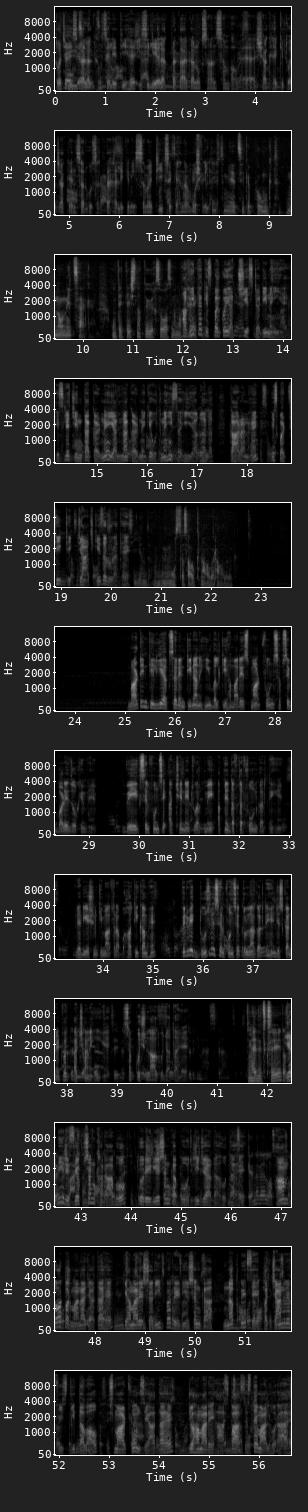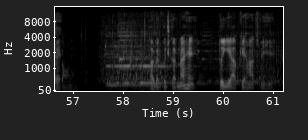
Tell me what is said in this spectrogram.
त्वचा इसे अलग ढंग से लेती है इसीलिए अलग प्रकार का नुकसान संभव है शक है कि त्वचा कैंसर हो सकता है लेकिन इस समय ठीक से कहना मुश्किल है अभी तक इस पर कोई अच्छी स्टडी नहीं है. इसलिए चिंता करने या न करने के उतने ही सही या गलत कारण हैं। इस पर ठीक ठीक जाँच की ज़रूरत है। मार्टिन के लिए अक्सर एंटीना नहीं बल्कि हमारे स्मार्टफ़ोन सबसे बड़े जोखिम हैं। वे एक सेल फ़ोन से अच्छे नेटवर्क में अपने दफ्तर फ़ोन करते हैं। रेडिएशन की मात्रा बहुत ही कम है। फिर वे एक दूसरे सेल फ़ोन से तुलना करते हैं जिसका नेटवर्क अच्छा नहीं है। सब कुछ लाल हो जाता है। यदि रिसेप्शन खराब हो तो रेडिएशन का बोझ भी ज़्यादा होता है। आमतौर पर माना जाता है कि हमारे शरीर पर रेडिएशन का 90 से पचानवे फ़ीसदी दबाव स्मार्टफ़ोन से आता है जो हमारे आसपास इस्तेमाल हो रहा है। अगर कुछ करना है तो ये आपके हाथ में है।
